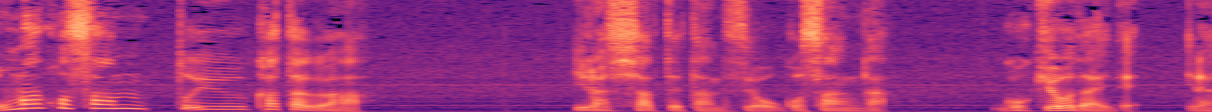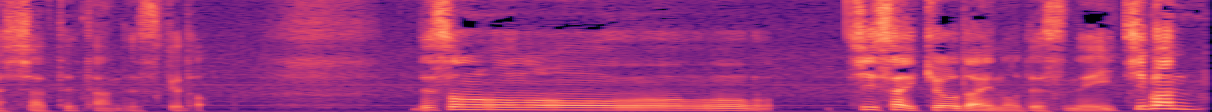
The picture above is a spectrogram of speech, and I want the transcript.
お孫さんという方がいらっしゃってたんですよ。お子さんが。ご兄弟でいらっしゃってたんですけど。でその小さい兄弟のですね一番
